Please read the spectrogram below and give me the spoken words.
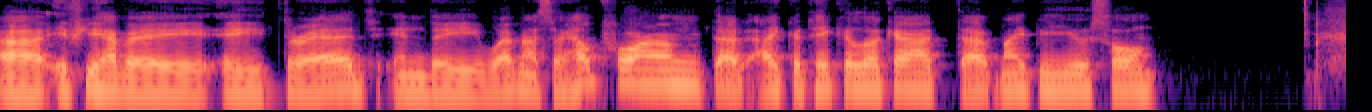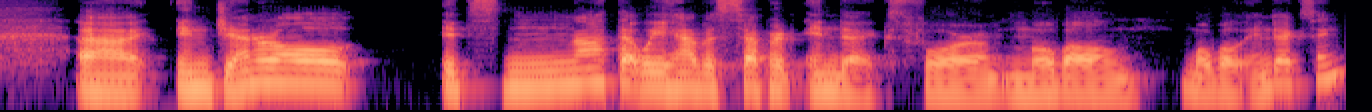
Uh, if you have a, a thread in the Webmaster Help Forum that I could take a look at, that might be useful. Uh, in general, it's not that we have a separate index for mobile, mobile indexing.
